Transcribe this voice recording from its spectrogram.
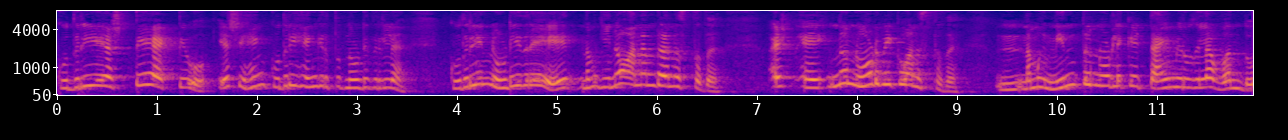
ಕುದುರೆ ಅಷ್ಟೇ ಆ್ಯಕ್ಟಿವ್ ಎಷ್ಟು ಹೆಂಗೆ ಕುದುರೆ ಹೆಂಗೆ ಇರ್ತದೆ ನೋಡಿದ್ರಿಲ್ಲ. ಕುದುರೆ ನೋಡಿದ್ರೆ ನಮ್ಗೆ ಇನ್ನೂ ಆನಂದ ಅನ್ನಿಸ್ತದೆ. ಅಷ್ಟು ಇನ್ನೂ ನೋಡಬೇಕು ಅನ್ನಿಸ್ತದೆ. ನಮಗೆ ನಿಂತು ನೋಡಲಿಕ್ಕೆ ಟೈಮ್ ಇರುವುದಿಲ್ಲ, ಒಂದು,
